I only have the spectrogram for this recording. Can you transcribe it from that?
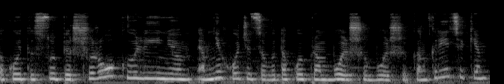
какую-то супер широкую линию, а мне хочется вот такой прям больше-больше конкретики,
